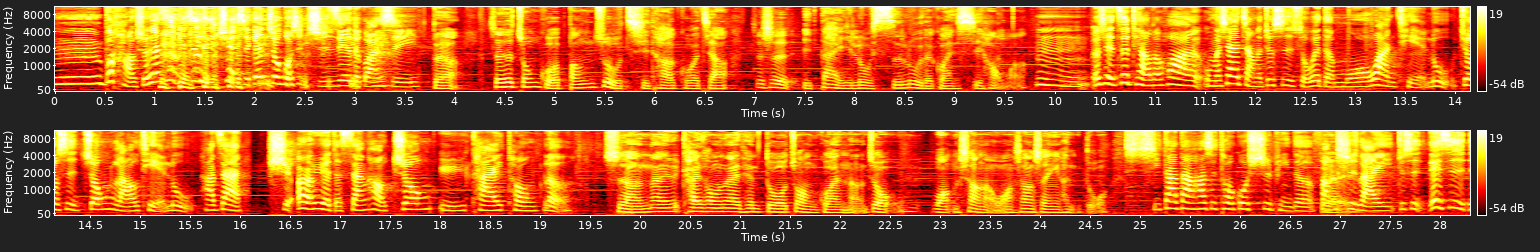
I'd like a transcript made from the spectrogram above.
嗯，不好说，但这个事情确实跟中国是直接的关系。对啊，这是中国帮助其他国家，这是“一带一路”思路的关系，好吗？嗯，而且这条的话，我们现在讲的就是所谓的摩万铁路，就是中老铁路，它在十二月的三号终于开通了。是啊，那一开通那一天多壮观呢、就网上啊，网上声音很多。习大大他是透过视频的方式对来，就是类似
